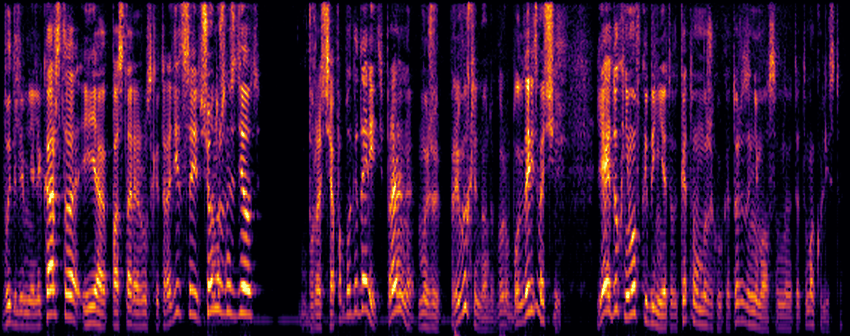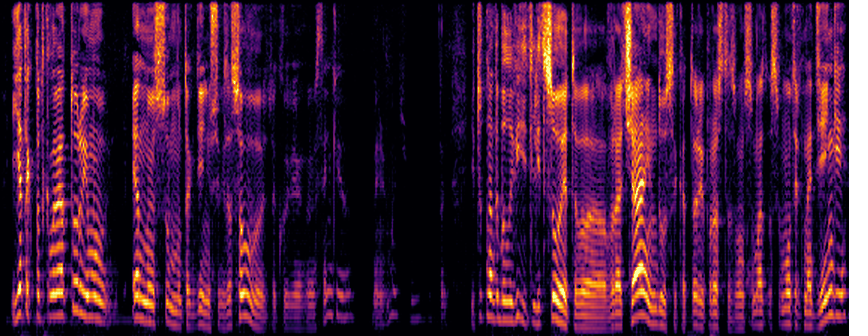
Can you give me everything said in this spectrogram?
выдали мне лекарства, и я по старой русской традиции, что нужно сделать? Врача поблагодарить, правильно? Мы же привыкли, надо благодарить врачей. Я иду к нему в кабинет, вот к этому мужику, который занимался мной, вот этому окулисту. И я так под клавиатуру ему энную сумму так денежек засовываю, такой, я говорю, thank you. И тут надо было видеть лицо этого врача, индуса, который просто он смотрит на деньги,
